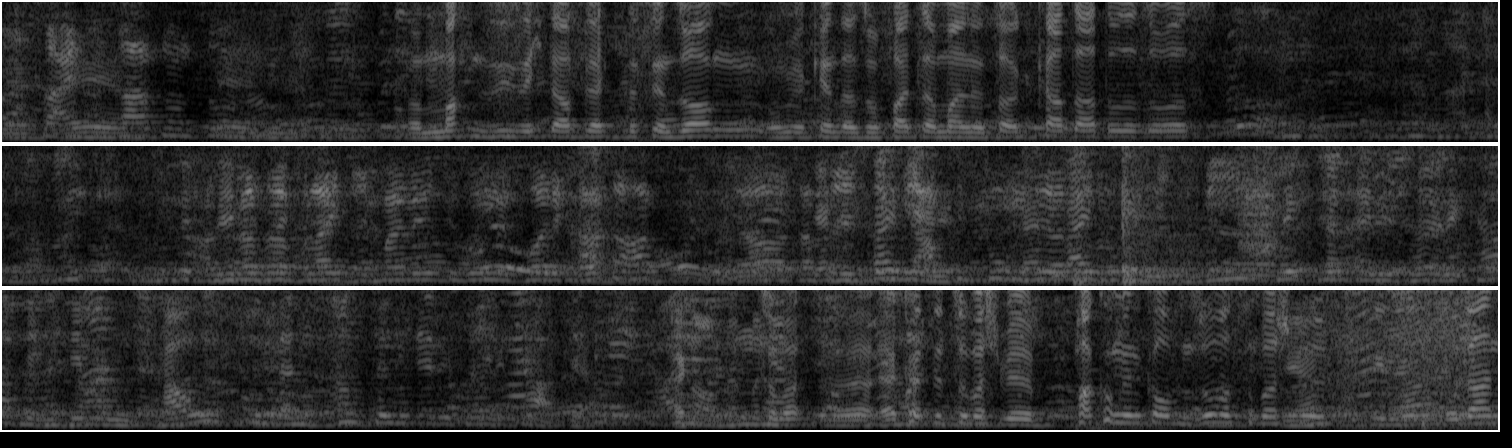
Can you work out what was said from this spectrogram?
Also für Einzelkarten und so. Ne? Und Machen Sie sich da vielleicht ein bisschen Sorgen um Ihr Kind, also falls er mal eine tolle Karte hat oder sowas? Also dass er vielleicht, ich meine, wenn ich so eine tolle Karte hat, ja, dass Ja, er das jetzt weiß irgendwie abgezogen. Das wird. weiß ich nicht. Wie kriegt man eine teure Karte, indem man kauft und dann zufällig eine teure Karte hat? Genau, wenn man Zum, jetzt, äh, er könnte zum Beispiel Packungen kaufen, sowas zum Beispiel. genau. Und dann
